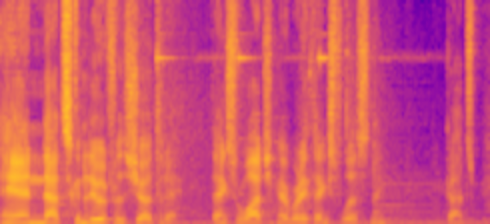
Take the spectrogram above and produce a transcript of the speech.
And that's going to do it for the show today. Thanks for watching, everybody. Thanks for listening. Godspeed.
